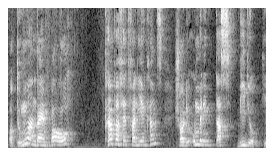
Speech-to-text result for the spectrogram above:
ob du nur an deinem Bauch Körperfett verlieren kannst, schau dir unbedingt das Video hier an.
